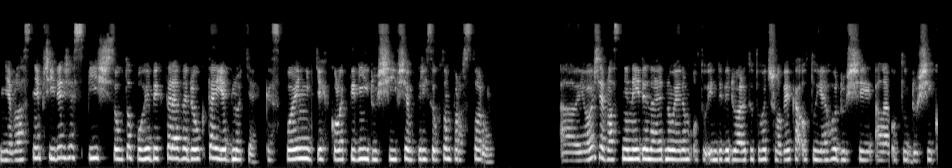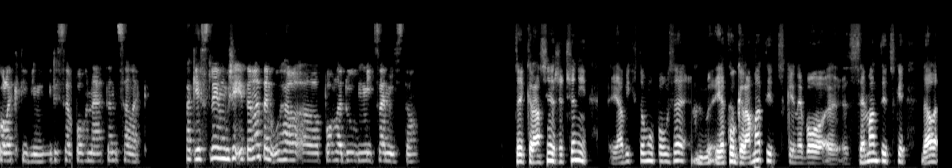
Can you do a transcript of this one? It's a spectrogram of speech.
mně vlastně přijde, že spíš jsou to pohyby, které vedou k té jednotě, ke spojení těch kolektivních duší všem, kteří jsou v tom prostoru. Uh, jo, že vlastně nejde najednou jenom o tu individualitu toho člověka, o tu jeho duši, ale o tu duši kolektivní, kdy se pohne ten celek. Tak jestli může i tenhle ten úhel uh, pohledu mít své místo. To je krásně řečený. Já bych k tomu pouze jako gramaticky nebo eh, semanticky dal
